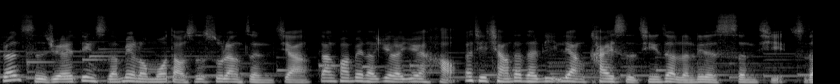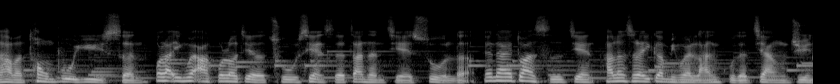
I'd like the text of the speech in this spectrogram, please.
虽然此决定使得灭龙魔导师数量增加，战况变得越来越好，但其强大的力量开始侵袭人类的身体，使得他们痛不欲生。后来因为阿库洛杰的出现，使得战争结束了。在那一段时间，他认识了一个名为蓝谷的将军，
